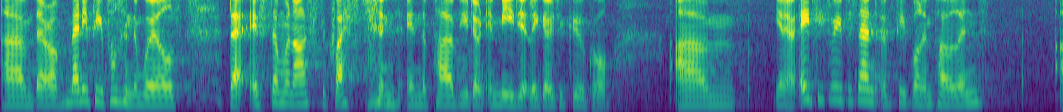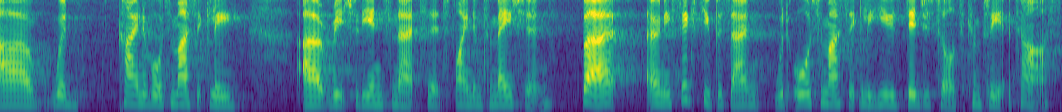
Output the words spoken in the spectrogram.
Um, there are many people in the world that if someone asks a question in the pub, you don't immediately go to Google. Um, you know, 83% of people in Poland uh, would kind of automatically uh, reach for the internet to, to find information. But only 60% would automatically use digital to complete a task.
